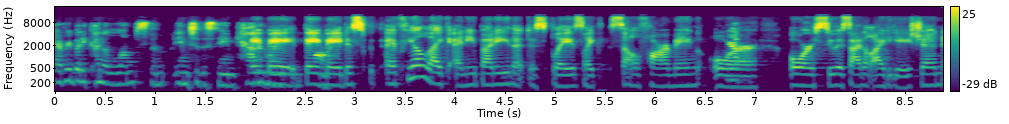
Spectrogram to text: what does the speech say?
everybody kind of lumps them into the same category. They may, they may dis- I feel like anybody that displays like self-harming or yep. or suicidal ideation,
